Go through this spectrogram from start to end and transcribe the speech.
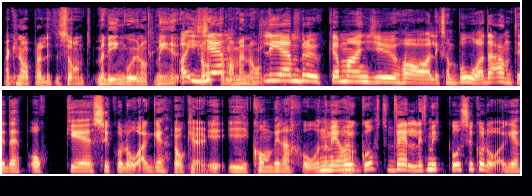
man knaprar lite sånt, men det ingår ju något mer. Ja, Pratar man med någon? egentligen brukar man ju ha liksom både antidepp och eh, psykolog Okej. i, i kombination. Men jag har ju gått väldigt mycket hos psykolog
